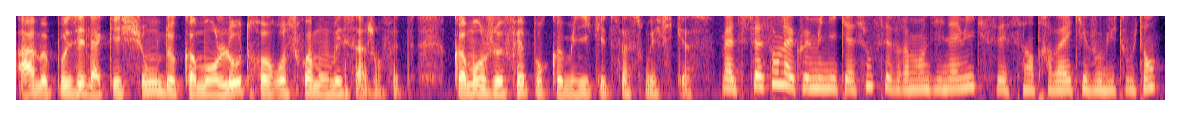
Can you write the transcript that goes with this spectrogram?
à me poser la question de comment l'autre reçoit mon message, en fait. Comment je fais pour communiquer de façon efficace. Bah, de toute façon, la communication, c'est vraiment dynamique. C'est un travail qui évolue tout le temps.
